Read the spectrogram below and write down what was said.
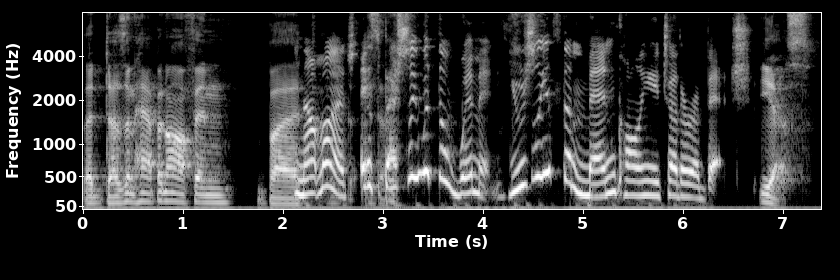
That doesn't happen often, but Not much, it does. especially with the women. Usually, it's the men calling each other a bitch. Yes.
